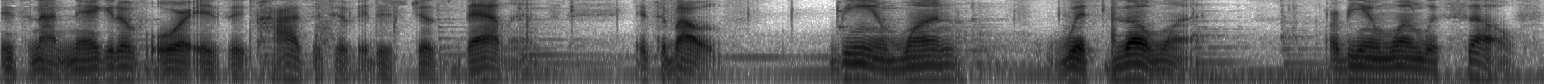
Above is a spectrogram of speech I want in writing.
it's not negative or is it positive? It is just balance. It's about being one with the one or being one with self.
